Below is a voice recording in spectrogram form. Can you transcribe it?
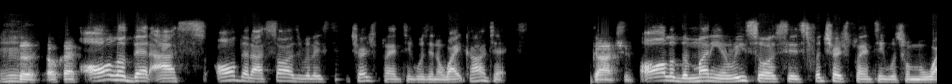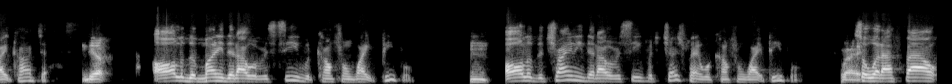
Mm. Good. Okay. All of that I all that I saw as it relates to church planting was in a white context. Got you. All of the money and resources for church planting was from a white context. Yep. All of the money that I would receive would come from white people. Mm. All of the training that I would receive for church planting would come from white people. Right. So what I found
